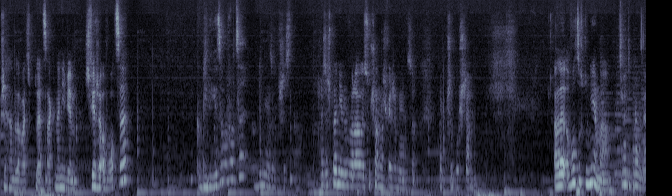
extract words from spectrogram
przehandlować plecak na, nie wiem, świeże owoce? Gobliny jedzą owoce? Gobliny jedzą wszystko. Chociaż pewnie by wolały suszone, świeże mięso. Jak przypuszczam. Ale owoców tu nie ma. No to prawda.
